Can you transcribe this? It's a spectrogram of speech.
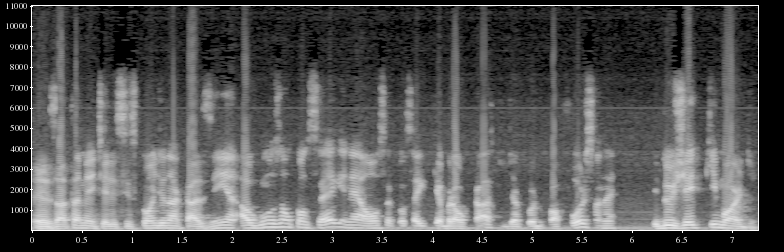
Exatamente, ele se esconde na casinha. Alguns não conseguem, né? A onça consegue quebrar o casco de acordo com a força, né? E do jeito que morde.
